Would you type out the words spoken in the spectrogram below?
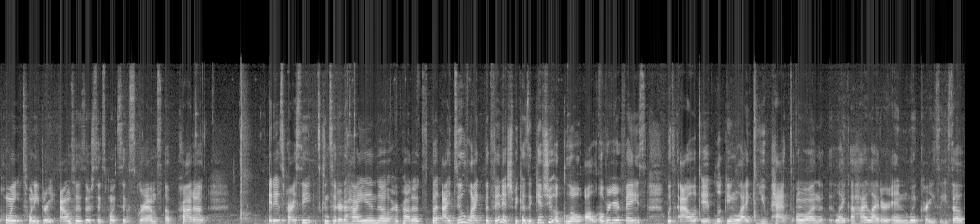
0.23 ounces or 6.6 grams of product It is pricey. It's considered a high-end though, her products. But I do like the finish because it gives you a glow all over your face without it looking like you packed on like a highlighter and went crazy. So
